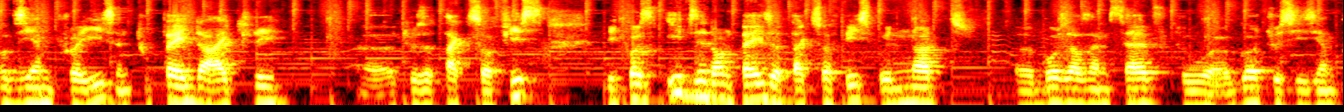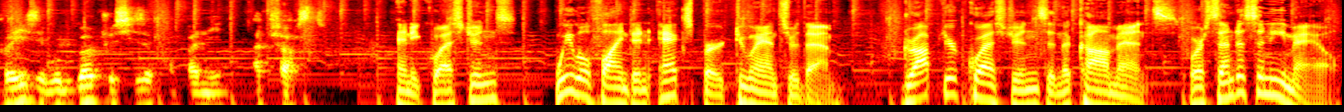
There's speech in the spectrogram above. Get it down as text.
of the employees and to pay directly uh, to the tax office because if they don't pay, the tax office will not bother themselves to go to see the employees, they will go to see the company at first. Any questions? We will find an expert to answer them. Drop your questions in the comments or send us an email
